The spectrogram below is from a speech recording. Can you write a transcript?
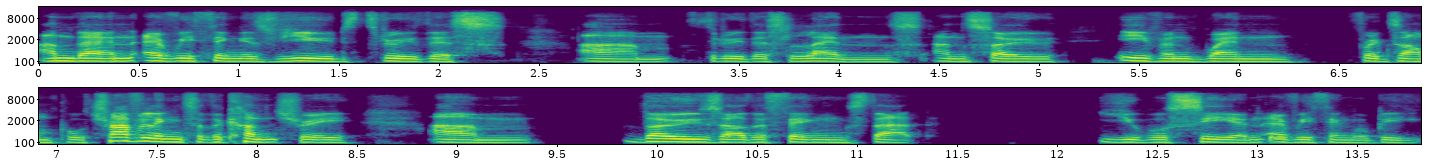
and then everything is viewed through this um, through this lens. And so even when for example traveling to the country um, those are the things that you will see and everything will be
